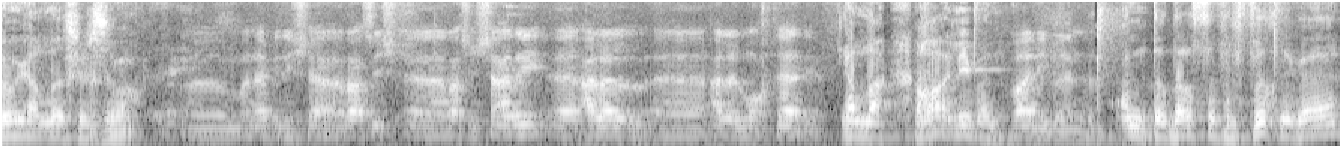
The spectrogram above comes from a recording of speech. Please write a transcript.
يلا يا شيخ زواوي الشعر رأس آه، رأس الشعر آه، على آه، على المعتاد يعني. يلا غالبا. غالبا. أنت درست في الفقه قال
